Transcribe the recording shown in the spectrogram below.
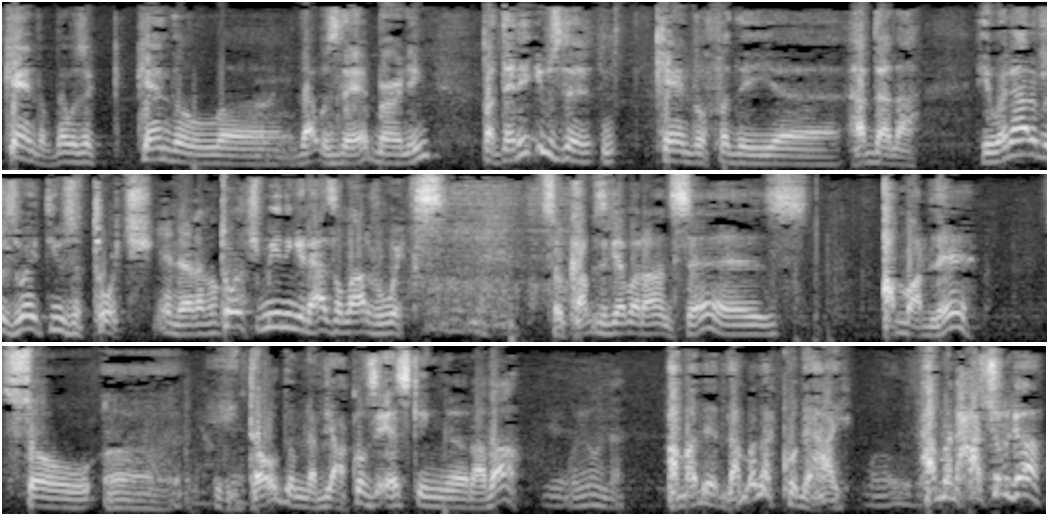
candle. There was a candle uh, that was there burning, but they didn't use the candle for the uh, Havdalah. He went out of his way to use a torch. Torch meaning it has a lot of wicks. So comes the Gemara and says, Amar leh. So uh, he told him, Rabbi Yaakov's asking uh, Rava, Amar leh, lama la kulehai? Haman hasharga?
